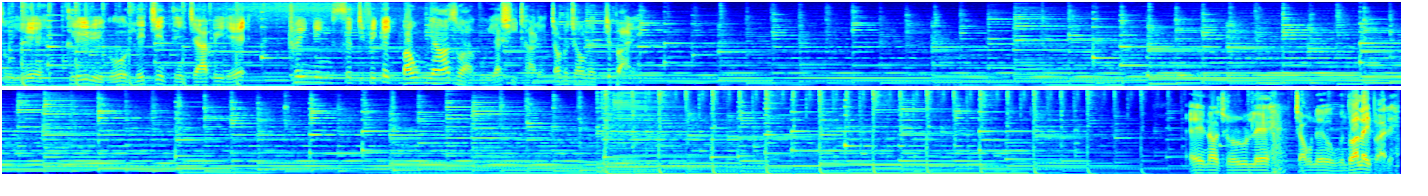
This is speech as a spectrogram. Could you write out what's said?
ဆိုရင်ကလေးတွေကိုလေ့ကျင့်သင်ကြားပေးတဲ့ training certificate ပေါင်းများစွာကိုရရှိထားတဲ့ကျောင်းတစ်ကျောင်းလည်းဖြစ်ပါတယ် အဲနောက်ကျွန်တော်တို့လည်းကျောင်းထဲကိုဝင်သွားလိုက်ပါတယ်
